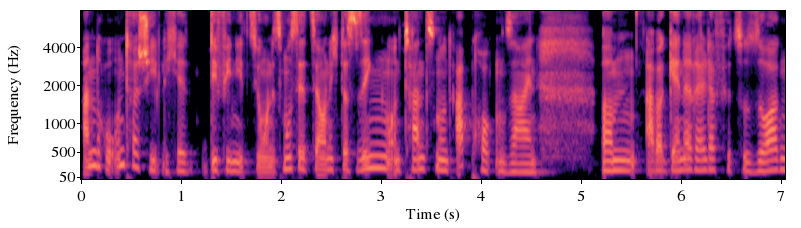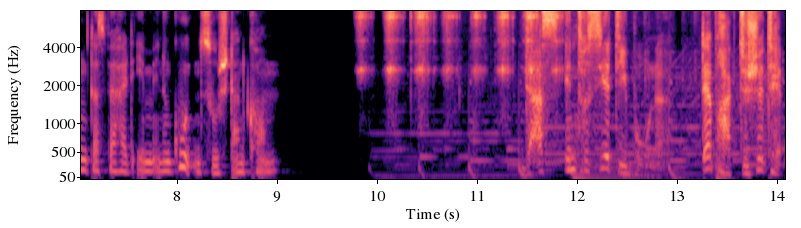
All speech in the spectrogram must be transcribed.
andere, unterschiedliche Definition. Es muss jetzt ja auch nicht das Singen und Tanzen und Abrocken sein, ähm, aber generell dafür zu sorgen, dass wir halt eben in einen guten Zustand kommen. Das interessiert die Bohne. der praktische Tipp.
